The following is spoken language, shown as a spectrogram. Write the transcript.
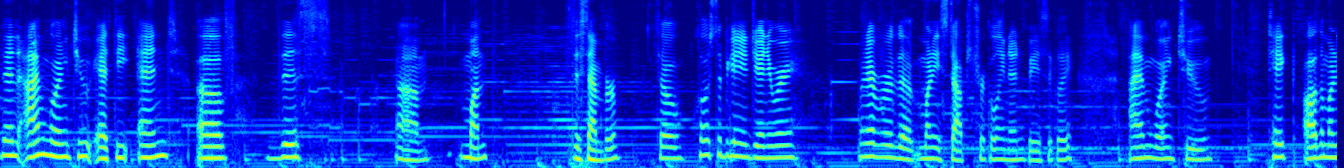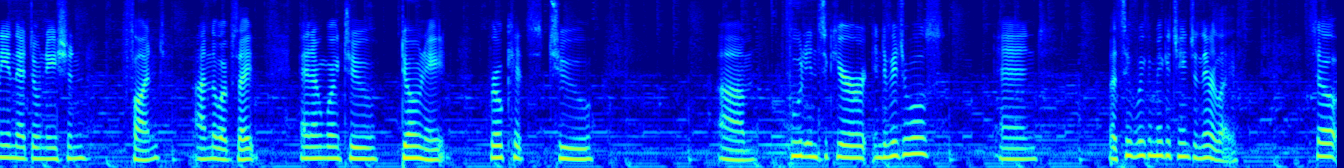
then I'm going to, at the end of this um, month, December, so close to the beginning of January, whenever the money stops trickling in, basically, I'm going to take all the money in that donation fund on the website and I'm going to donate grow kits to um, food insecure individuals and let's see if we can make a change in their life. So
